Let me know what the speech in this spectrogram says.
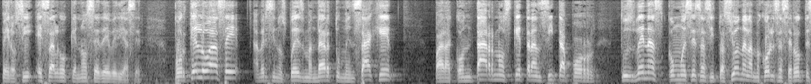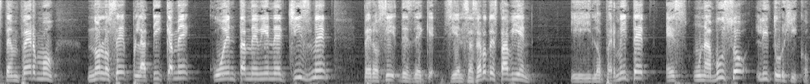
Pero sí, es algo que no se debe de hacer. ¿Por qué lo hace? A ver si nos puedes mandar tu mensaje para contarnos qué transita por tus venas, cómo es esa situación. A lo mejor el sacerdote está enfermo. No lo sé, platícame cuéntame bien el chisme, pero sí, desde que si el sacerdote está bien y lo permite, es un abuso litúrgico.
